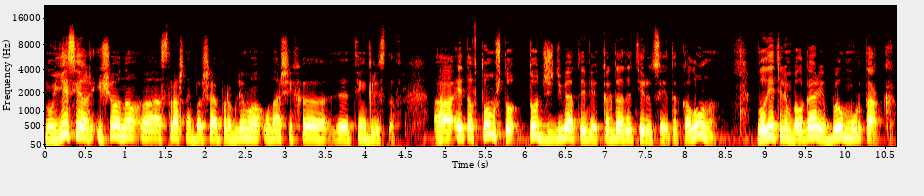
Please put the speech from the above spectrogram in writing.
Но есть еще одна страшная большая проблема у наших э, э, тенгристов. А это в том, что тот же 9 век, когда датируется эта колонна, владетелем Болгарии был Муртак.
